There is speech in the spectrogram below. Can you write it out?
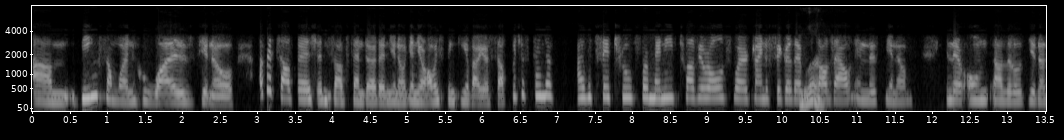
um, being someone who was, you know, a bit selfish and self-centered and, you know, again, you're always thinking about yourself, which is kind of, I would say, true for many 12-year-olds who are trying to figure themselves sure. out in this, you know, in their own uh, little, you know,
